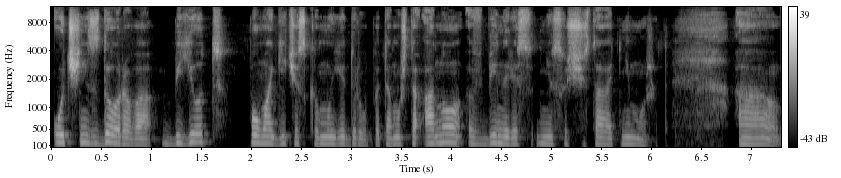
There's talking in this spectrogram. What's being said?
очень здорово бьет по магическому ядру, потому что оно в бинаре не существовать не может. А,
